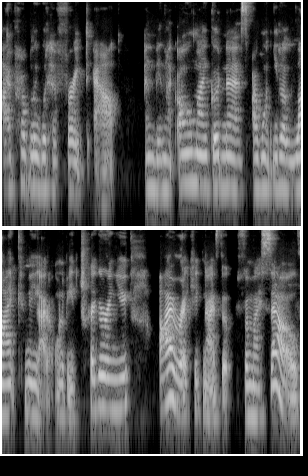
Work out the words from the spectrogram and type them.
I probably would have freaked out and been like, oh my goodness, I want you to like me. I don't want to be triggering you. I recognize that for myself,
